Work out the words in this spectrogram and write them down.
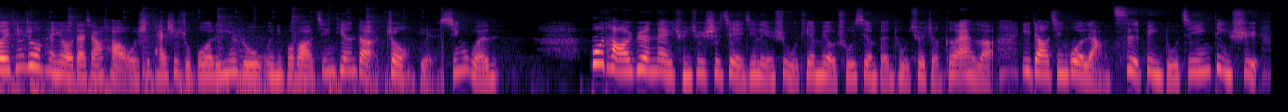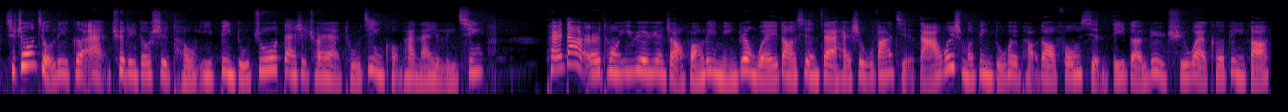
位听众朋友，大家好，我是台视主播林一如，为您播报今天的重点新闻。波桃院内群聚事件已经连续五天没有出现本土确诊个案了。疫调经过两次病毒基因定序，其中九例个案确定都是同一病毒株，但是传染途径恐怕难以厘清。台大儿童医院院长黄立明认为，到现在还是无法解答为什么病毒会跑到风险低的绿区外科病房。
